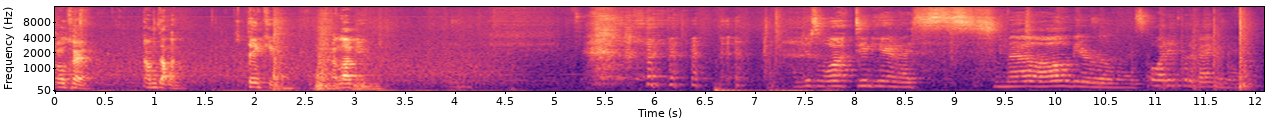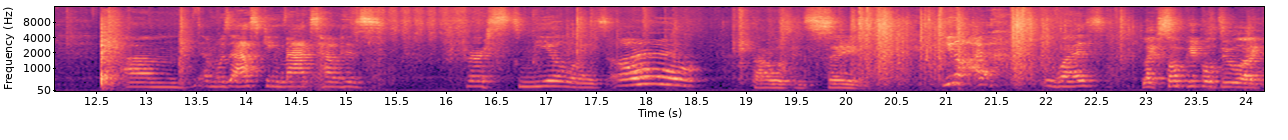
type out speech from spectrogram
okay. I'm done. Thank you. I love you I just walked in here and I smell all the aromas. Oh, I didn't put a bag in there. Um, and was asking Max how his first meal was. Oh, that was insane you know, I it was. like some people do like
